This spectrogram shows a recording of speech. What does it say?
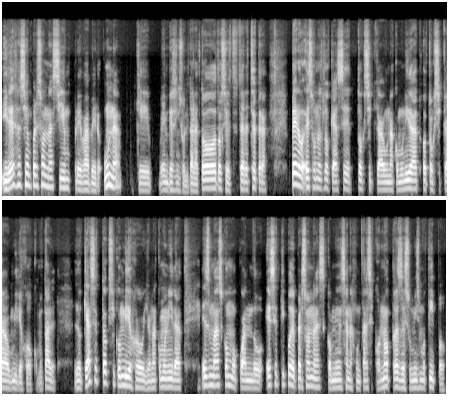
Y de esas 100 personas siempre va a haber una que empieza a insultar a todos, etcétera, etcétera. Pero eso no es lo que hace tóxica una comunidad o tóxica un videojuego como tal. Lo que hace tóxico un videojuego y una comunidad es más como cuando ese tipo de personas comienzan a juntarse con otras de su mismo tipo.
